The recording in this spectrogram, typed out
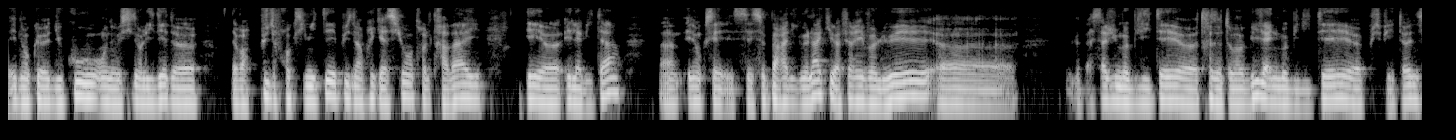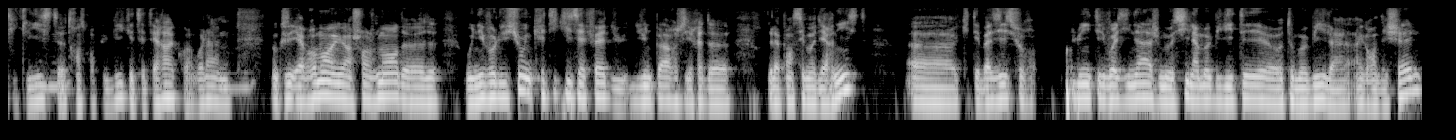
et donc, du coup, on est aussi dans l'idée d'avoir plus de proximité, plus d'implication entre le travail et, et l'habitat. et donc, c'est ce paradigme-là qui va faire évoluer le passage d'une mobilité euh, très automobile à une mobilité euh, plus piétonne, cycliste, mmh. transport public, etc. Quoi. Voilà. Mmh. Donc il y a vraiment eu un changement de, ou une évolution, une critique qui s'est faite d'une part, je dirais, de, de, la pensée moderniste, euh, qui était basée sur l'unité de voisinage, mais aussi la mobilité automobile à, grande échelle.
